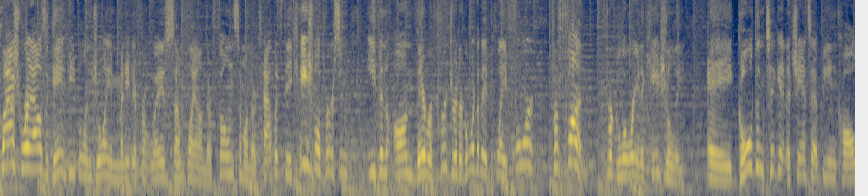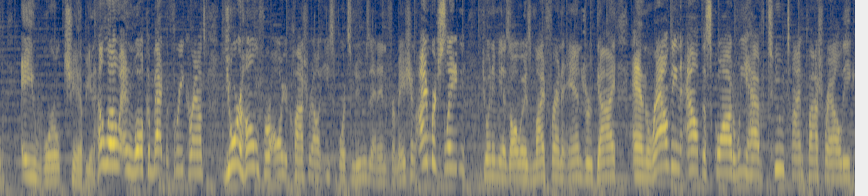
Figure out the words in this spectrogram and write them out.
Clash Royale is a game people enjoy in many different ways. Some play on their phones, some on their tablets, the occasional person even on their refrigerator. But what do they play for? For fun, for glory, and occasionally a golden ticket and a chance at being called a world champion. Hello and welcome back to Three Crowns, your home for all your Clash Royale esports news and information. I'm Rich Slayton. Joining me as always, my friend Andrew Guy. And rounding out the squad, we have two-time Clash Royale League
